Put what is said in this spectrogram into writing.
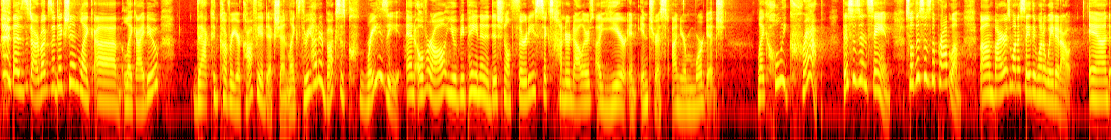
a Starbucks addiction like um, like I do, that could cover your coffee addiction. Like 300 bucks is crazy. And overall, you would be paying an additional $3600 a year in interest on your mortgage. Like holy crap. This is insane. So, this is the problem. Um, buyers want to say they want to wait it out, and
